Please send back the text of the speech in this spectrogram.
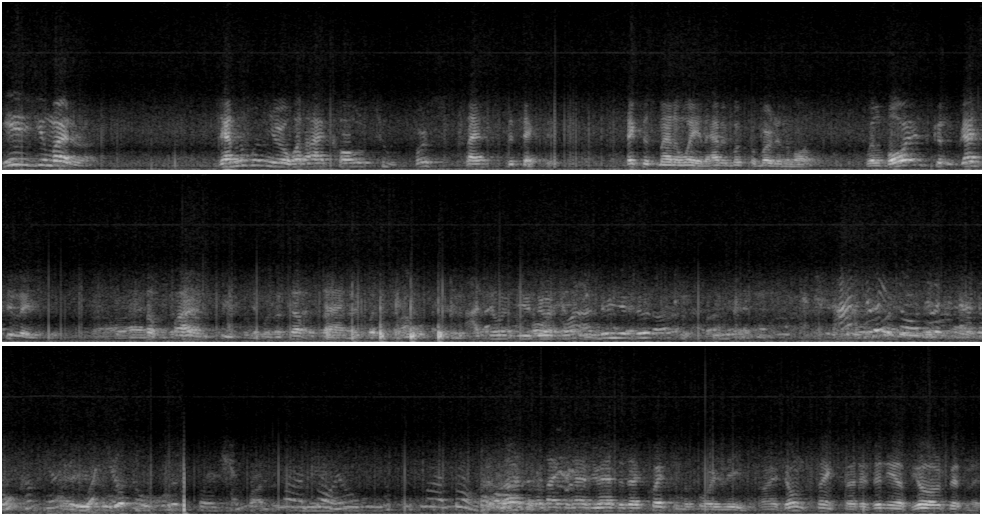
here's your murderer. Gentlemen, you're what I call two first-class detectives. Take this man away and have him booked for murder in the morning. Well, boys, congratulations. A fine piece of It was a tough assignment, but I knew it, you do it well. I knew you'd do it all right. I knew going do it. Now, don't come here. What you doing? My boy, my boy. Sergeant, I'd like to have you answer that question before you leave. I don't think that is any of your business.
